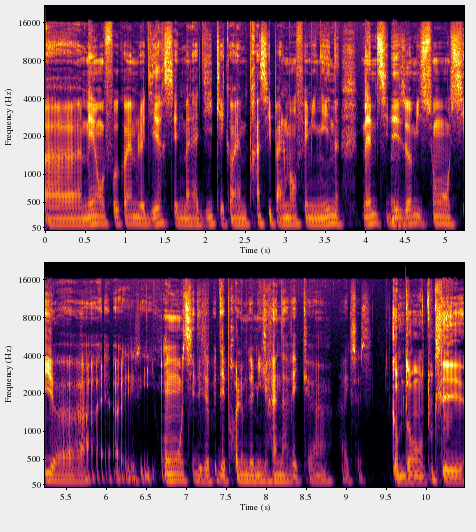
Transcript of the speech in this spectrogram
Euh, mais il faut quand même le dire, c'est une maladie qui est quand même principalement féminine, même si des hommes ils sont aussi ont aussi des, des problèmes de migraine avec avec ceci. Comme dans toutes les,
